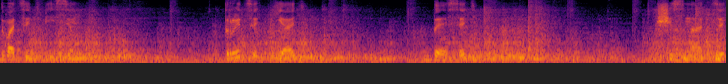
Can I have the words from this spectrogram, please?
28, 35, 10, 16,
